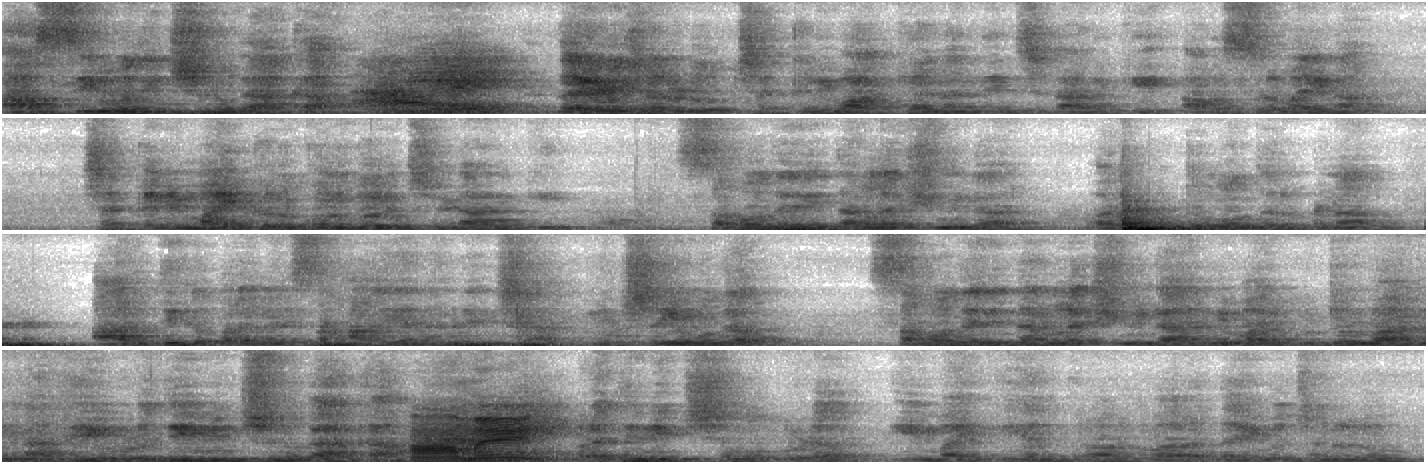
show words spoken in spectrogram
ఆశీర్వదించునుగాక. దైవజనుడు చక్కని వాక్యాన్ని అందించడానికి అవసరమైన చక్కని మైకును కొనుగోలు చేయడానికి సహోదరి ధనలక్ష్మి గారు వారి కుటుంబం తరపున ఆర్థిక పరమైన సహాయాన్ని అందించారు. నిశ్చయముగా సహోదరి ధనలక్ష్మి గారిని వారి కుటుంబాన్ని నా దేవుడు దీవించునుగాక. ఆమేన్. ప్రతినిత్యము కూడా ఈ మైక్ యంత్రాల ద్వారా దైవజనులు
